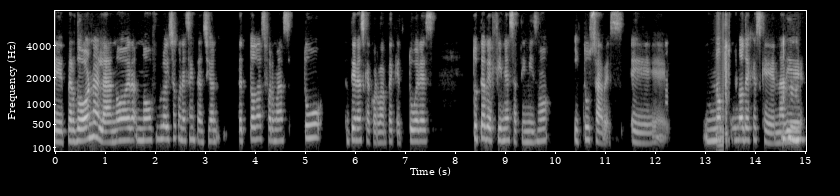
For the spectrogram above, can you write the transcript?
eh, perdónala, no, era, no lo hizo con esa intención. De todas formas, tú tienes que acordarte que tú eres, tú te defines a ti mismo y tú sabes. Eh, no, no dejes que nadie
